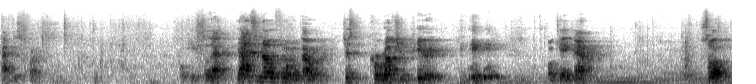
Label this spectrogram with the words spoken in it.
hath his price. Okay, so that, that's another form of government, just corruption, period. okay, now, so,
